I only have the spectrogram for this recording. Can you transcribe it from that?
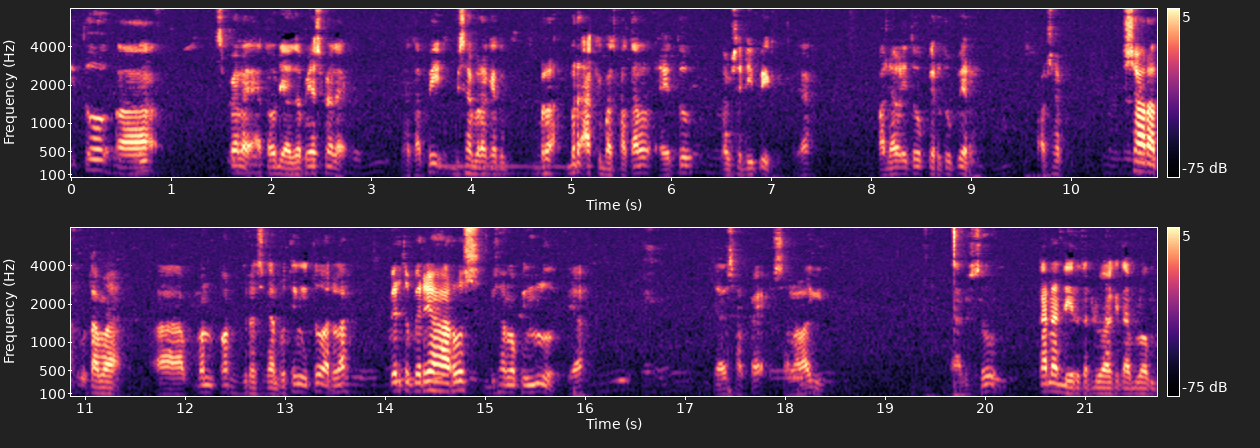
itu uh, sepele atau dianggapnya sepele. Nah, tapi bisa berakibat ber, berakibat fatal yaitu nggak bisa dipik ya. Padahal itu peer to peer harusnya syarat utama uh, mengkonfigurasikan routing itu adalah peer to peernya harus bisa ngeping dulu ya. Jangan sampai salah lagi. Nah, habis itu karena di router 2 kita belum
